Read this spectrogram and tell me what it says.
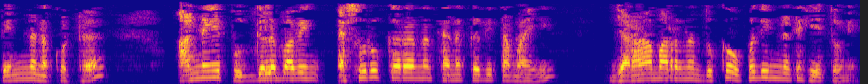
පෙන්නනකොට අන්නේ පුද්ගල භවෙන් ඇසුරු කරන තැනකදී තමයි ජරා මරණ දුක උපදින්නට හේතුනේ.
